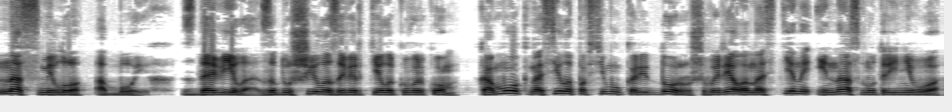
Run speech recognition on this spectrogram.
нас смело обоих. Сдавило, задушило, завертело кувырком. Комок носила по всему коридору, швыряла на стены и нас внутри него.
